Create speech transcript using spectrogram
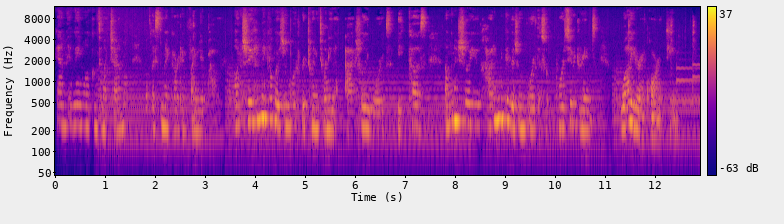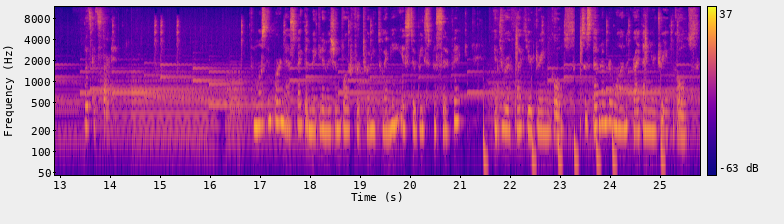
Hey, I'm Aileen. Welcome to my channel, a place to make art and find your power. I want to show you how to make a vision board for 2020 that actually works because I'm going to show you how to make a vision board that supports your dreams while you're in quarantine. Let's get started. The most important aspect of making a vision board for 2020 is to be specific and to reflect your dream goals. So step number one, write down your dream goals.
